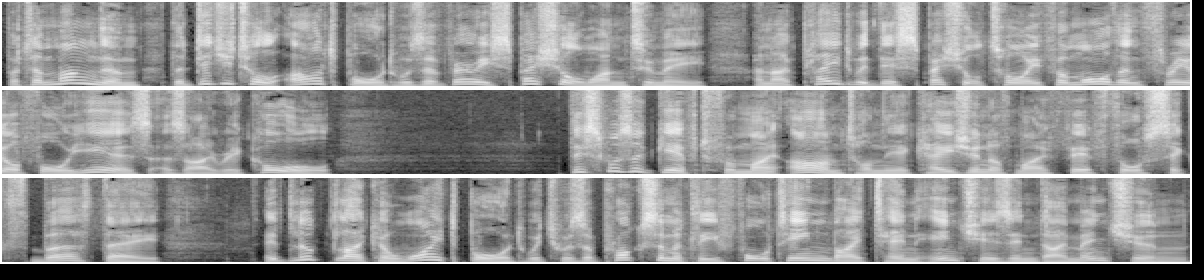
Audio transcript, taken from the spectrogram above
But among them, the digital artboard was a very special one to me, and I played with this special toy for more than three or four years, as I recall. This was a gift from my aunt on the occasion of my fifth or sixth birthday. It looked like a whiteboard which was approximately 14 by 10 inches in dimension.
